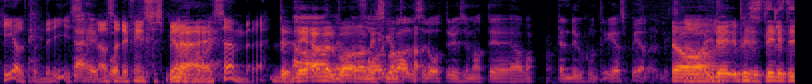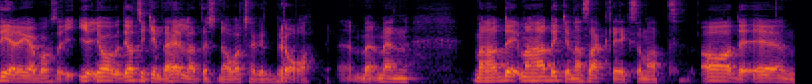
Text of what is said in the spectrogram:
helt under isen. Nej, Alltså det finns ju spelare som har varit sämre. Det, det ja, är väl men bara på liksom att... så låter det ju som att det har varit en division 3-spelare. Liksom. Ja, Ja. det, är precis. Det är lite det jag också. Jag, jag, jag tycker inte heller att Deschenaux har varit särskilt bra. Men, men man, hade, man hade kunnat sagt liksom att ja, det är,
